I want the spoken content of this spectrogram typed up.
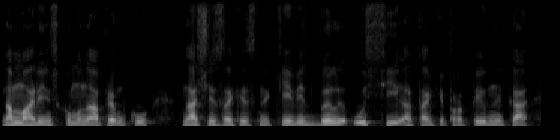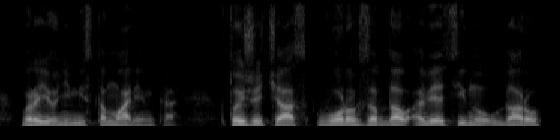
На Мар'їнському напрямку наші захисники відбили усі атаки противника в районі міста Мар'їнка. В той же час ворог завдав авіаційного удару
